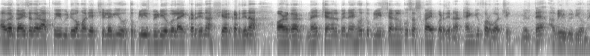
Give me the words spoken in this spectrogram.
अगर गाइज़ अगर आपको ये वीडियो हमारी अच्छी लगी हो तो प्लीज़ वीडियो को लाइक कर देना शेयर कर देना, और अगर नए चैनल पे नए हो तो प्लीज़ चैनल को सब्सक्राइब कर देना। थैंक यू फॉर वॉचिंग मिलते हैं अगली वीडियो में।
